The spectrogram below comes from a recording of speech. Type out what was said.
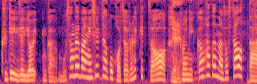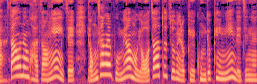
그게 이제 여, 그러니까 뭐 상대방이 싫다고 거절을 했겠죠. 예. 그러니까 화가 나서 싸웠다. 싸우는 과정에 이제 영상을 보면 뭐 여자도 좀 이렇게 공격행위 내지는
